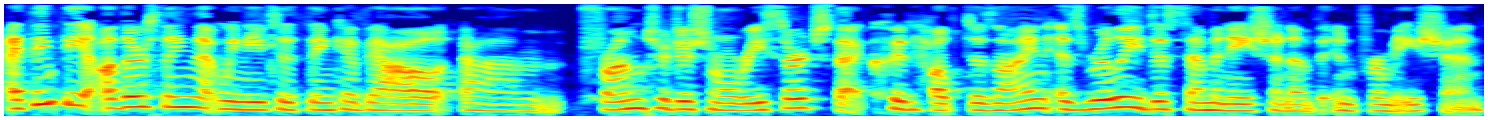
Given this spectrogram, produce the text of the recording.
I think the other thing that we need to think about um, from traditional research that could help design is really dissemination of information,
